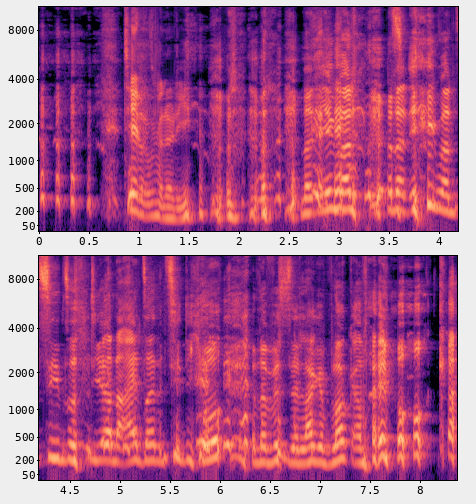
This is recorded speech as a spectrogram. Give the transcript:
Tetris-Melodie. Und dann irgendwann, und dann irgendwann ziehen so die an der einen Seite ziehen dich hoch und dann bist du der lange Block aber in hochkant.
